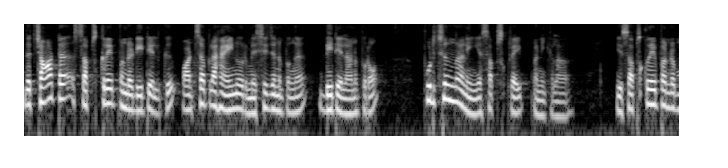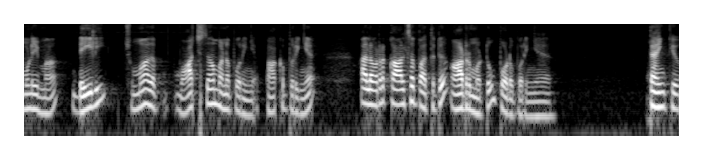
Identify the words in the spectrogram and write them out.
இந்த சார்ட்டை சப்ஸ்கிரைப் பண்ணுற டீட்டெயிலுக்கு வாட்ஸ்அப்பில் ஹைன்னு ஒரு மெசேஜ் அனுப்புங்க. டீட்டெயில் அனுப்புகிறோம் பிடிச்சிருந்தா நீங்கள் சப்ஸ்கிரைப் பண்ணிக்கலாம். இது சப்ஸ்கிரைப் பண்ணுற மூலிமா டெய்லி சும்மா அதை வாட்ச் தான் பண்ண போகிறீங்க பார்க்க போகிறீங்க அதில் வர கால்ஸை பார்த்துட்டு ஆர்டர் மட்டும் போட போகிறீங்க தேங்க்யூ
